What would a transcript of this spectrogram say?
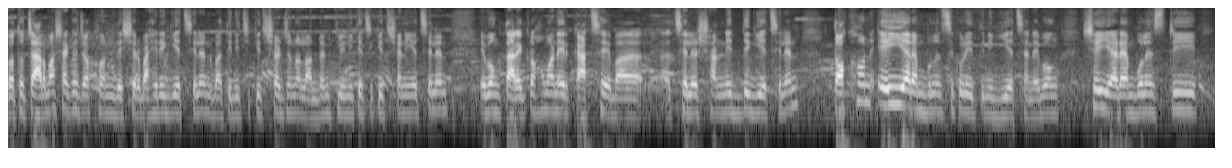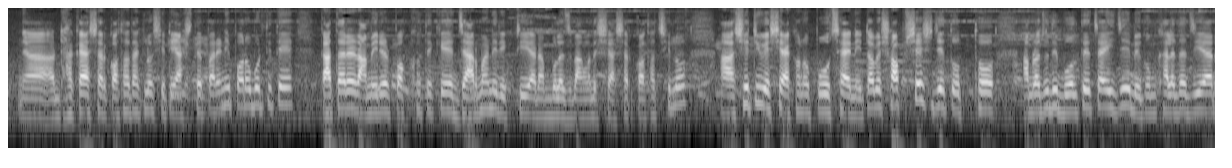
গত চার মাস আগে যখন দেশের বাইরে গিয়েছিলেন বা তিনি চিকিৎসার জন্য লন্ডন ক্লিনিকে চিকিৎসা নিয়েছিলেন এবং তারেক রহমানের কাছে বা ছেলের সান্নিধ্যে গিয়েছিলেন, তখন এই এয়ার অ্যাম্বুলেন্সে করে তিনি গিয়েছেন এবং সেই এয়ার অ্যাম্বুলেন্সটি ঢাকায় আসার কথা থাকলেও সেটি আসতে পারেনি। পরবর্তীতে কাতারের আমিরের পক্ষ থেকে জার্মানির একটি এয়ার অ্যাম্বুলেন্স বাংলাদেশে আসার কথা ছিল। সেটিও এসে এখনও পৌঁছায়নি। তবে সবশেষ যে তথ্য আমরা যদি বলতে চাই যে বেগম খালেদা জিয়ার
